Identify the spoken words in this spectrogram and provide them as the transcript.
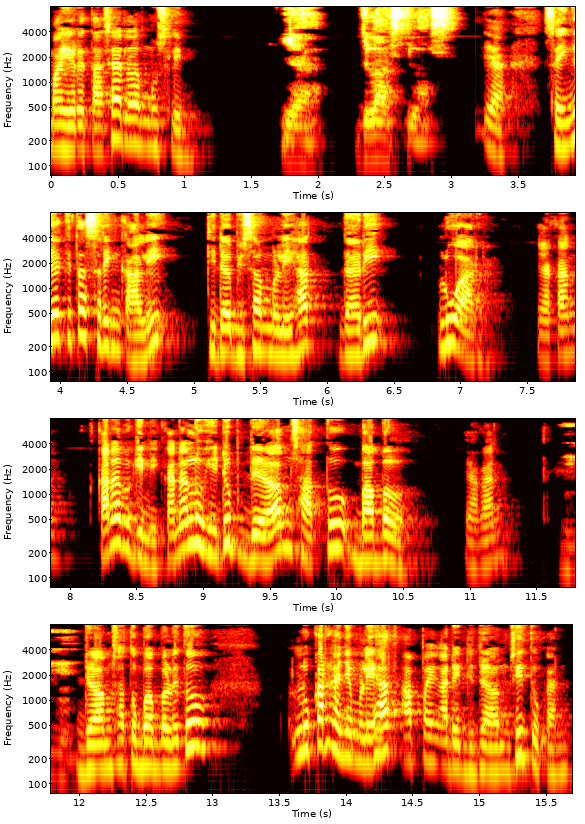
mayoritasnya adalah muslim. Ya, jelas, jelas. Sehingga kita sering kali tidak bisa melihat dari luar, ya kan? Karena begini, karena lu hidup dalam satu bubble, ya kan? Mm-mm. dalam satu bubble itu lu kan hanya melihat apa yang ada di dalam situ kan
